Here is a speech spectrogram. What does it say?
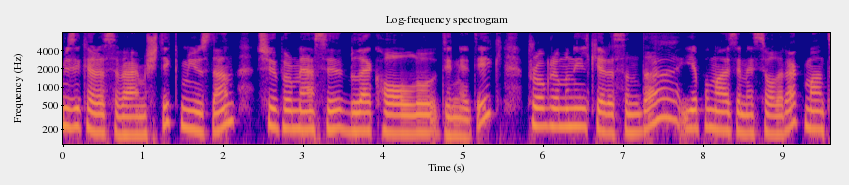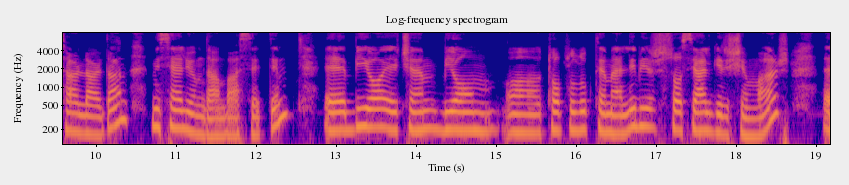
Müzik arası vermiştik. Muse'dan Supermassive Black Hole'u dinledik. Programın ilk yarısında yapı malzemesi olarak mantarlardan, miselyumdan bahsettim. Ee, BioHM, Biom e, topluluk temelli bir sosyal girişim var. Ee,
